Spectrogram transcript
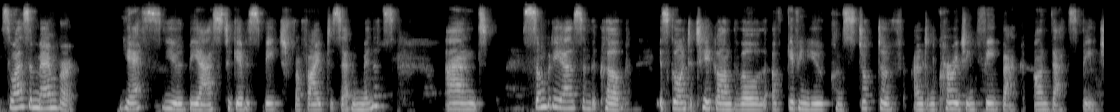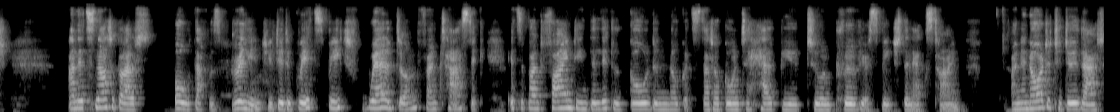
So, as a member, yes, you'll be asked to give a speech for five to seven minutes, and somebody else in the club is going to take on the role of giving you constructive and encouraging feedback on that speech. And it's not about oh, that was brilliant. You did a great speech. Well done. Fantastic. It's about finding the little golden nuggets that are going to help you to improve your speech the next time. And in order to do that,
